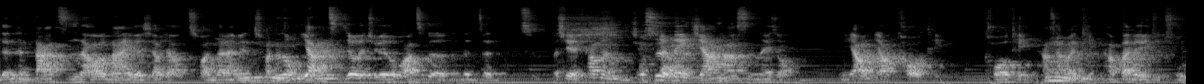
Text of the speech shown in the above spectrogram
人很大只，然后拿一个小小串在那边穿那种样子，就会觉得哇，这个很认真。是，而且他们我吃的那一家，他是那种你要你要扣停扣停，他才会停，他不然就一直出，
